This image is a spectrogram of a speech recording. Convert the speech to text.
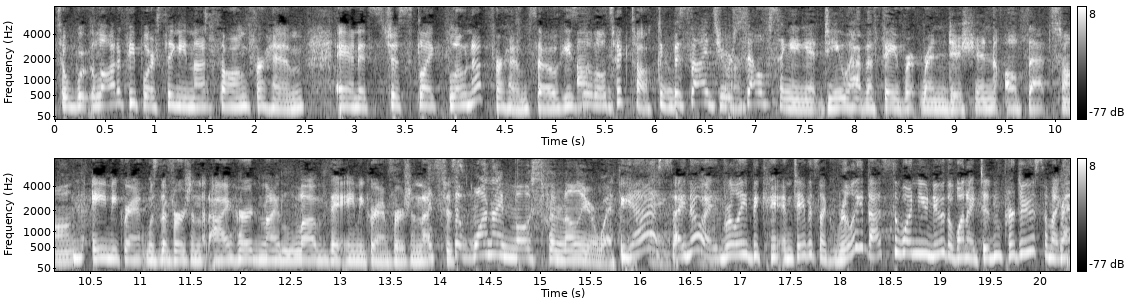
So a lot of people are singing that song for him, and it's just like blown up for him. So he's a uh, little TikTok. Besides yourself singing it, do you have a favorite rendition of that song? Amy Grant was the version that I heard, and I love the Amy Grant version. That's It's just. the one I'm most familiar with. I Yes, think. I know. It really became. And David's like, "Really? That's the one you knew? The one I didn't produce?" I'm like,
